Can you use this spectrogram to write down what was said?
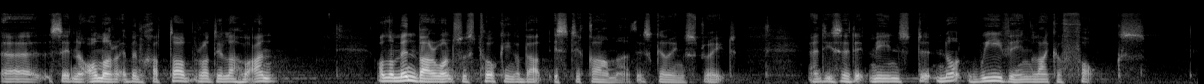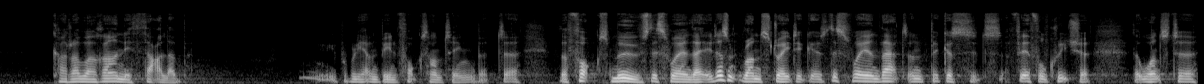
uh, Sayyidina Omar ibn Khattab radiallahu an, On the minbar once was talking about istiqama, this going straight. And he said it means not weaving like a fox. Karawagani thalab. You probably haven't been fox hunting, but uh, the fox moves this way and that. It doesn't run straight, it goes this way and that, and because it's a fearful creature that wants to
